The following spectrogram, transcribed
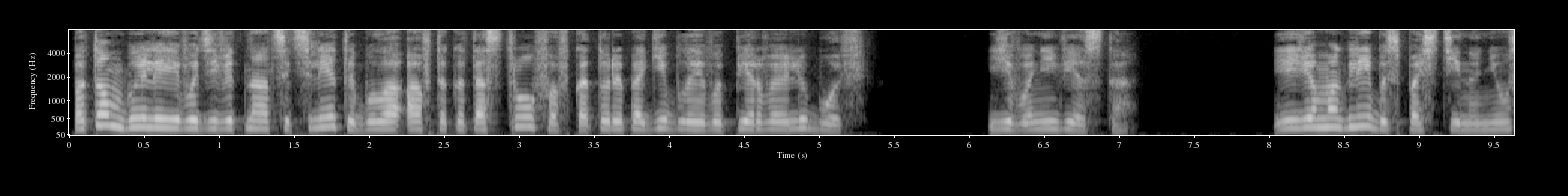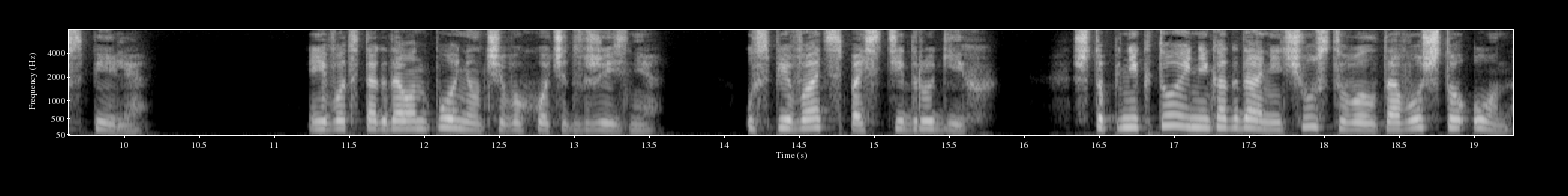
Потом были его 19 лет, и была автокатастрофа, в которой погибла его первая любовь. Его невеста. Ее могли бы спасти, но не успели. И вот тогда он понял, чего хочет в жизни. Успевать спасти других чтоб никто и никогда не чувствовал того, что он.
